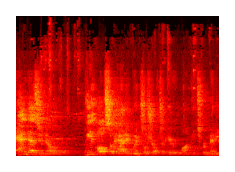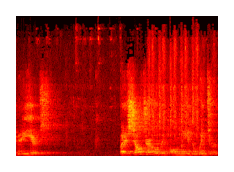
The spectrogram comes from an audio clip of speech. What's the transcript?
And as you know, we've also had a winter shelter here in Long Beach for many, many years. But a shelter open only in the winter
